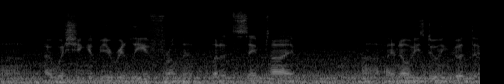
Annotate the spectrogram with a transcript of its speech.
Uh, I wish he could be relieved from it, but at the same time, uh, I know he's doing good there,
